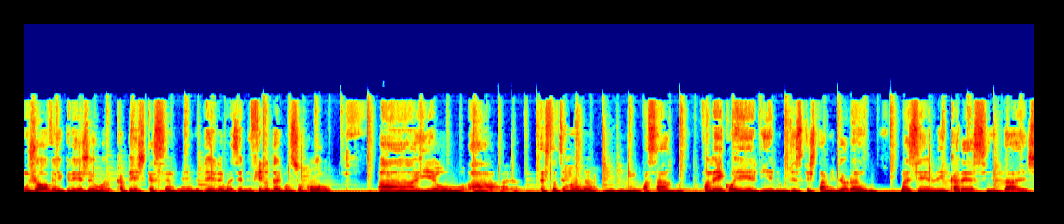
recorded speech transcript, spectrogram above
um jovem da igreja, eu acabei esquecendo o nome dele, mas ele é filho da irmã Socorro. Ah, e eu, ah, esta semana, no domingo passado, falei com ele e ele me disse que está melhorando, mas ele carece das,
